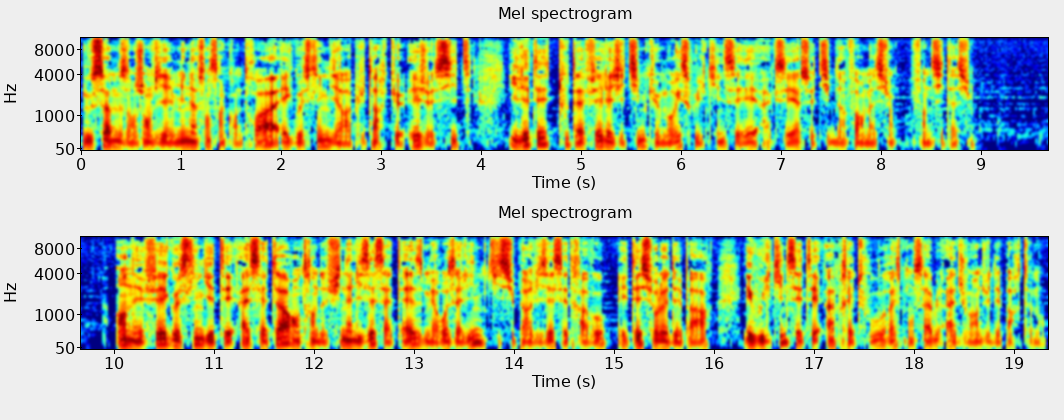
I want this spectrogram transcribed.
Nous sommes en janvier 1953 et Gosling dira plus tard que, et je cite, Il était tout à fait légitime que Maurice Wilkins ait accès à ce type d'informations. En effet, Gosling était à cette heure en train de finaliser sa thèse, mais Rosaline, qui supervisait ses travaux, était sur le départ, et Wilkins était après tout responsable adjoint du département.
